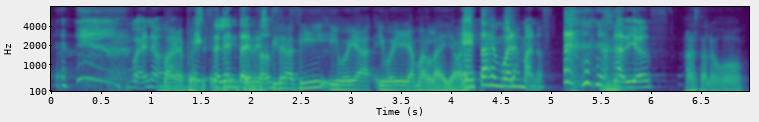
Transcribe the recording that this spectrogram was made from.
bueno, pues excelente. Te, despido a ti y voy a, y voy a llamarla a ella. Estás en buenas manos. Adiós. Hasta luego.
